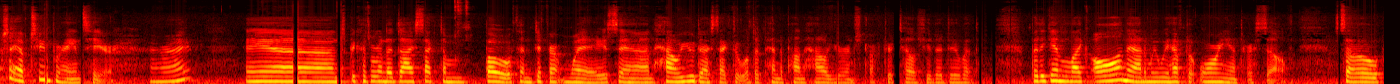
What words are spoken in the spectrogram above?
actually have two brains here, all right? And because we're going to dissect them both in different ways, and how you dissect it will depend upon how your instructor tells you to do it. But again, like all anatomy, we have to orient ourselves. So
